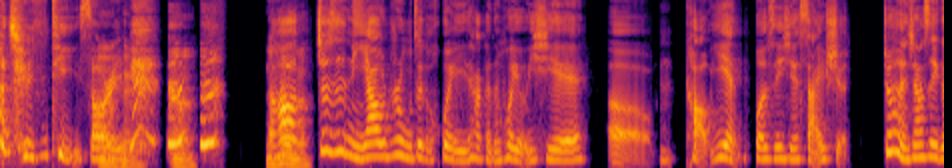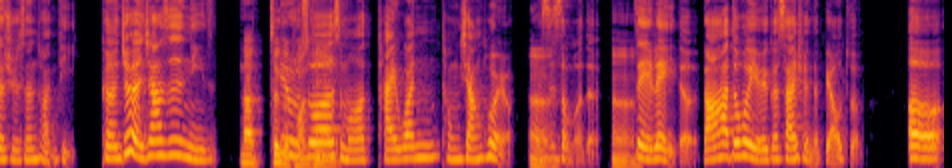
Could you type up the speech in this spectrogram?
群体，sorry。然后就是你要入这个会议，它可能会有一些呃考验或者是一些筛选，就很像是一个学生团体，可能就很像是你，那这譬如个团体说什么台湾同乡会哦，嗯还是什么的，嗯，这一类的，然后它都会有一个筛选的标准。呃，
